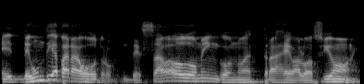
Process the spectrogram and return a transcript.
eh, de un día para otro, de sábado a domingo, nuestras evaluaciones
